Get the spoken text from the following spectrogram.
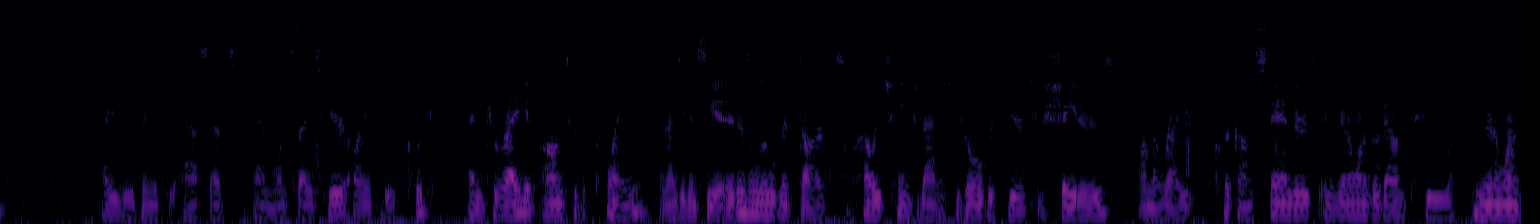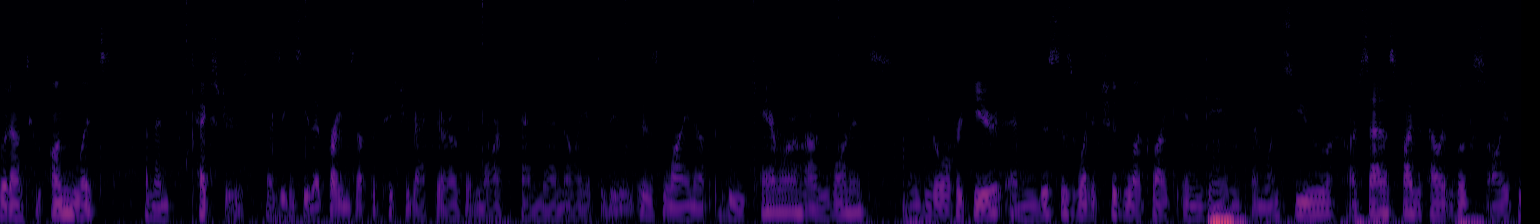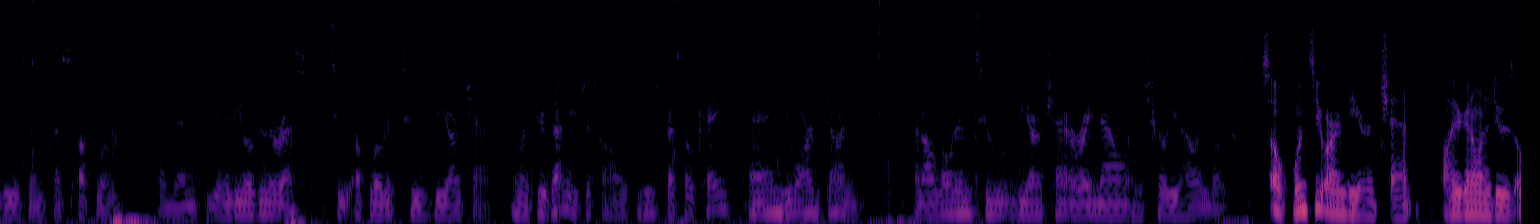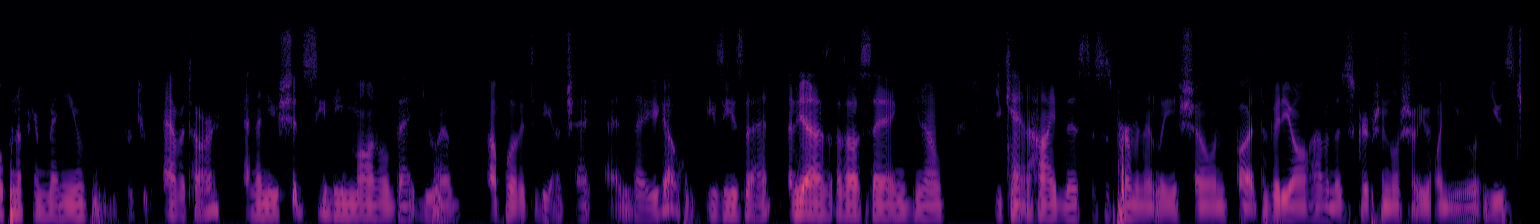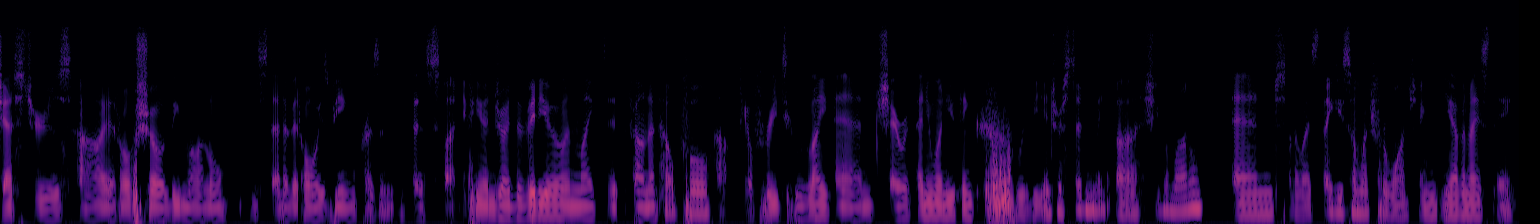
I usually bring it to assets and once that is here all you have to do is click and drag it onto the plane and as you can see it is a little bit dark so how we change that is we go over here to shaders on the right click on standards and you're going to want to go down to you're going to want to go down to unlit and then textures. As you can see that brightens up the picture back there a bit more. And then all you have to do is line up the camera how you want it. Then you can go over here and this is what it should look like in game and once you are satisfied with how it looks all you have to do is then press upload. And then Unity will do the rest to upload it to VRChat and once you're done you just all you have to do is press OK and you are done. And I'll load into VRChat right now and show you how it looks. So once you are in VRChat, all you're going to want to do is open up your menu, go to Avatar, and then you should see the model that you have uploaded to VRChat, and there you go. Easy as that. And yeah, as, as I was saying, you know, you can't hide this. This is permanently shown, but the video I'll have in the description will show you when you use gestures, uh, it'll show the model instead of it always being present like this. But if you enjoyed the video and liked it, found it helpful, uh, feel free to like and share with anyone you think would be interested in making a Shiba model. And otherwise, thank you so much for watching. You have a nice day.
